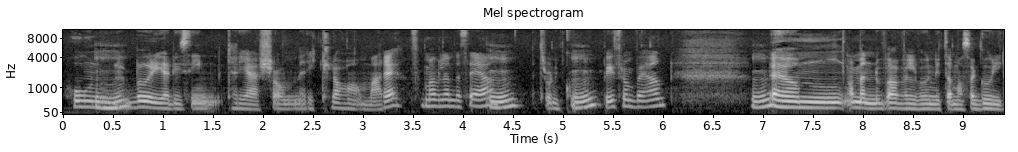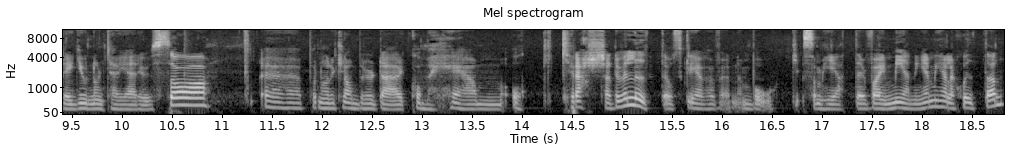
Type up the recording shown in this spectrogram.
Hon började sin karriär som reklamare, får man väl ändå säga. Jag tror hon är copy från början. Um, ja, men var väl vunnit en massa guldägg, gjorde någon karriär i USA eh, på någon reklambyrå där, kom hem och kraschade väl lite och skrev även en bok som heter Vad är meningen med hela skiten?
